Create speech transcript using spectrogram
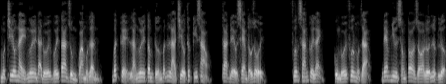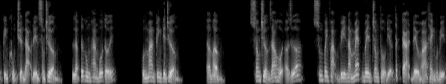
Một chiêu này ngươi đã đối với ta dùng qua một lần, bất kể là ngươi tâm tướng vẫn là chiêu thức kỹ xảo, ta đều xem thấu rồi. Phương Sáng cười lạnh, cùng đối phương một dạng, đem như sóng to gió lớn lực lượng kinh khủng truyền đạo đến sóng trường, lập tức hung hăng vô tới. Cùng man kinh tiến trưởng. Ầm ầm. Song trường giao hội ở giữa, xung quanh phạm vi năm mét bên trong thổ địa tất cả đều hóa thành một mịn,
